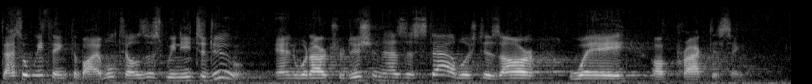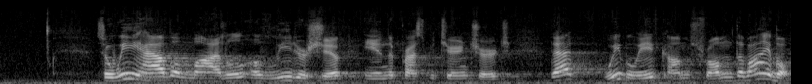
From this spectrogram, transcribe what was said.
that's what we think the Bible tells us we need to do and what our tradition has established is our way of practicing. So we have a model of leadership in the Presbyterian Church that we believe comes from the Bible.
